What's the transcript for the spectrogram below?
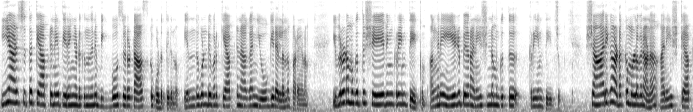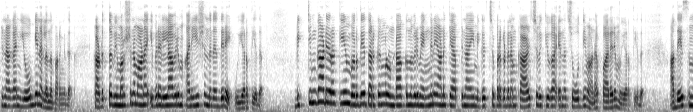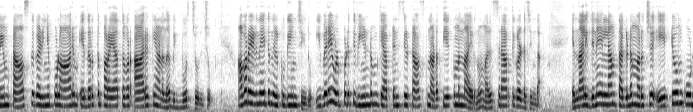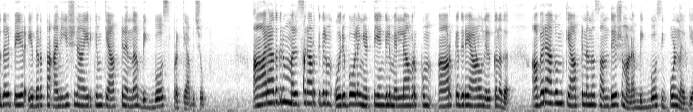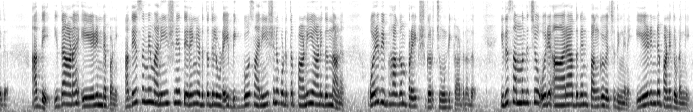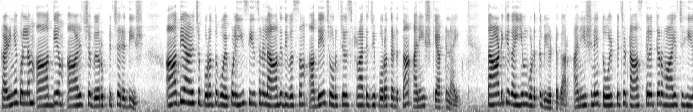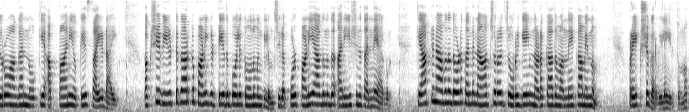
ഈ ആഴ്ചത്തെ ക്യാപ്റ്റനെ തിരഞ്ഞെടുക്കുന്നതിന് ബിഗ് ബോസ് ഒരു ടാസ്ക് കൊടുത്തിരുന്നു. എന്തുകൊണ്ട് ഇവർ ക്യാപ്റ്റനാകാൻ യോഗ്യരല്ലെന്ന് പറയണം. ഇവരുടെ മുഖത്ത് ഷേവിംഗ് ക്രീം തേക്കും. അങ്ങനെ ഏഴ് പേർ അനീഷിന്റെ മുഖത്ത് ക്രീം തേച്ചു. ശാരിക അടക്കമുള്ളവരാണ് അനീഷ് ക്യാപ്റ്റനാകാൻ യോഗ്യനല്ലെന്ന് പറഞ്ഞത്. കടുത്ത വിമർശനമാണ് ഇവരെല്ലാവരും അനീഷിനെതിരെ ഉയർത്തിയത്. വിക്ടിം കാർഡ് ഇറക്കിയും വെറുതെ തർക്കങ്ങൾ ഉണ്ടാക്കുന്നവരും എങ്ങനെയാണ് ക്യാപ്റ്റനായി മികച്ച പ്രകടനം കാഴ്ചവെക്കുക എന്ന ചോദ്യമാണ് പലരും ഉയർത്തിയത്. അതേസമയം ടാസ്ക് കഴിഞ്ഞപ്പോൾ ആരും എതിർത്ത് പറയാത്തവർ ആരൊക്കെയാണെന്ന് ബിഗ് ബോസ് ചോദിച്ചു. അവർ എഴുന്നേറ്റ് നിൽക്കുകയും ചെയ്തു. ഇവരെ ഉൾപ്പെടുത്തി വീണ്ടും ക്യാപ്റ്റൻസി ടാസ്ക് നടത്തിയേക്കുമെന്നായിരുന്നു മത്സരാർത്ഥികളുടെ ചിന്ത. എന്നാൽ ഇതിനെയെല്ലാം തകിടം മറിച്ച് ഏറ്റവും കൂടുതൽ പേർ എതിർത്ത അനീഷിനായിരിക്കും ക്യാപ്റ്റൻ എന്ന് ബിഗ് ബോസ് പ്രഖ്യാപിച്ചു. ആരാധകരും മത്സരാർത്ഥികളും ഒരുപോലെ ഞെട്ടിയെങ്കിലും എല്ലാവർക്കും ആർക്കെതിരെയാണോ നിൽക്കുന്നത്? അവരാകും ക്യാപ്റ്റൻ എന്ന സന്ദേശമാണ് ബിഗ് ബോസ് ഇപ്പോൾ നൽകിയത്. അതെ ഇതാണ് ഏഴിന്റെ പണി. അതേസമയം അനീഷിനെ തിരഞ്ഞെടുത്തതിലൂടെ ബിഗ് ബോസ് അനീഷിന് കൊടുത്ത പണിയാണിതെന്നാണ് ഒരു വിഭാഗം പ്രേക്ഷകർ ചൂണ്ടിക്കാട്ടുന്നത്. ഇത് സംബന്ധിച്ച് ഒരു ആരാധകൻ പങ്കുവച്ചതിങ്ങനെ ഏഴിന്റെ പണി തുടങ്ങി. കഴിഞ്ഞ കൊല്ലം ആദ്യം ആഴ്ച വെറുപ്പിച്ച രതീഷ്. ആദ്യ ആഴ്ച പുറത്തു പോയപ്പോൾ ഈ സീസണിൽ ആദ്യ ദിവസം അതേ ചൊറിച്ചിൽ സ്ട്രാറ്റജി പുറത്തെടുത്ത അനീഷ് ക്യാപ്റ്റനായി. താടിക്ക് കയ്യും കൊടുത്ത് വീട്ടുകാർ. അനീഷിനെ തോൽപ്പിച്ച് ടാസ്ക് ലെറ്റർ വായിച്ച് ഹീറോ ആകാൻ നോക്കിയ അപ്പാനിയൊക്കെ സൈഡായി. പക്ഷേ വീട്ടുകാർക്ക് പണി കിട്ടിയതുപോലെ തോന്നുമെങ്കിലും ചിലപ്പോൾ പണിയാകുന്നത് അനീഷിന് തന്നെയാകും. ക്യാപ്റ്റൻ ആവുന്നതോടെ തന്റെ നാച്ചുറൽ ചൊറുകയും നടക്കാതെ വന്നേക്കാമെന്നും പ്രേക്ഷകർ വിലയിരുത്തുന്നു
